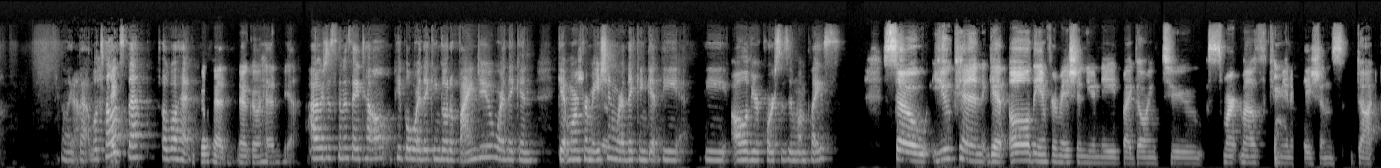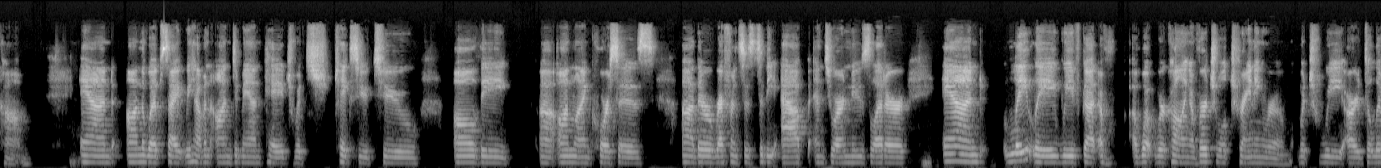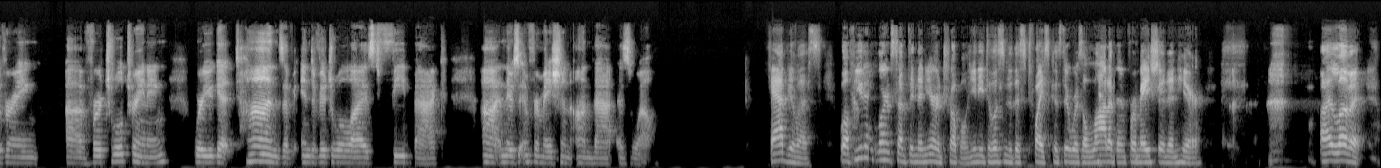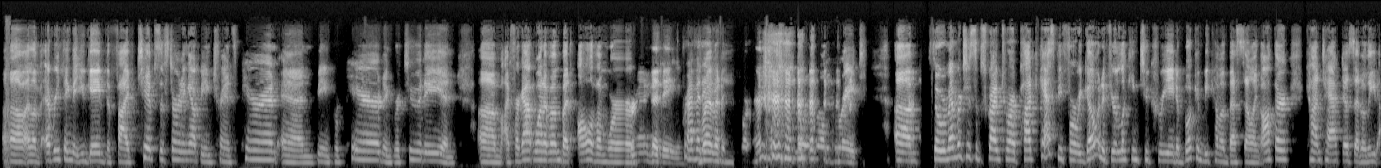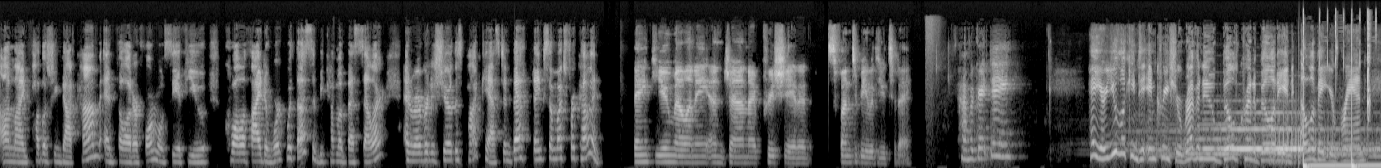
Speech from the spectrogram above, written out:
I like yeah. that. Well, tell I, us, Beth. Oh, go ahead. Go ahead. No, go ahead. Yeah. I was just going to say, tell people where they can go to find you, where they can get more information, where they can get the the all of your courses in one place. So you can get all the information you need by going to smartmouthcommunications.com. And on the website, we have an on demand page which takes you to all the uh, online courses uh, there are references to the app and to our newsletter. And lately, we've got a, a, what we're calling a virtual training room, which we are delivering uh, virtual training where you get tons of individualized feedback. Uh, and there's information on that as well. Fabulous. Well, if you didn't learn something, then you're in trouble. You need to listen to this twice because there was a lot of information in here. I love it. Uh, I love everything that you gave the five tips of starting out, being transparent and being prepared and gratuity. And um, I forgot one of them, but all of them were brevity. Brevity. brevity. really, really great. Um, so remember to subscribe to our podcast before we go. And if you're looking to create a book and become a best-selling author, contact us at eliteonlinepublishing.com and fill out our form. We'll see if you qualify to work with us and become a bestseller. And remember to share this podcast. And Beth, thanks so much for coming. Thank you, Melanie and Jen. I appreciate it. It's fun to be with you today. Have a great day. Hey, are you looking to increase your revenue, build credibility, and elevate your brand?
